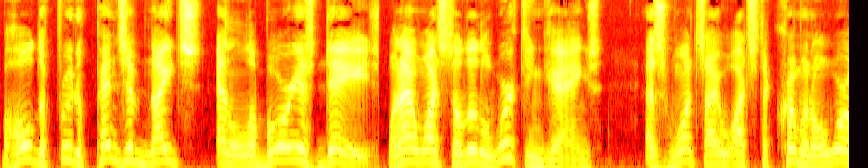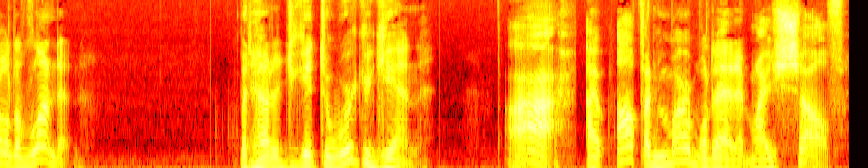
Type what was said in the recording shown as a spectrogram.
Behold the fruit of pensive nights and laborious days, when I watched the little working gangs, as once I watched the criminal world of London. But how did you get to work again? Ah, I've often marveled at it myself.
